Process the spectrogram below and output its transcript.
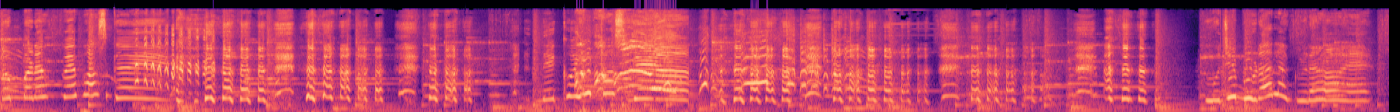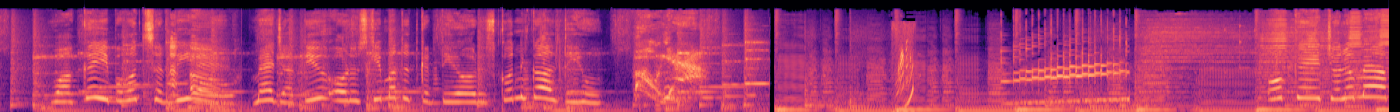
तुम बर्फ़ में फंस गए। देखो ये फंस गया। मुझे बुरा लग रहा है। वाकई बहुत सर्दी है। मैं जाती हूँ और उसकी मदद करती हूँ और उसको निकालती हूँ। ओके चलो, मैं अब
